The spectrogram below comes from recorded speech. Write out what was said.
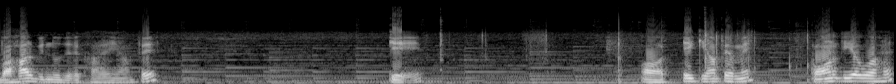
बाहर बिंदु दे रखा है यहाँ पे? के। और एक यहाँ पे हमें कोण दिया हुआ है।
